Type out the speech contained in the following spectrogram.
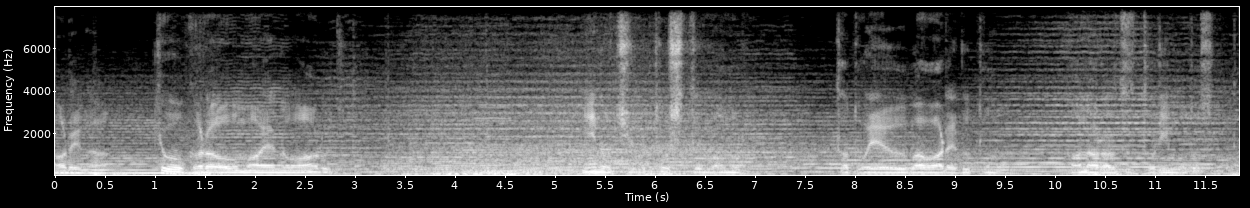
あれが今日からお前の主だ。命を賭して守る。たとえ奪われるとも必ず取り戻すのだ。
